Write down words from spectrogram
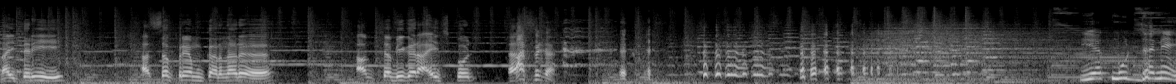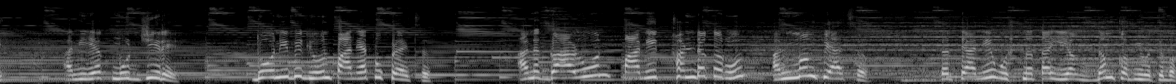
नाहीतरी असं प्रेम करणार आमच्या बिगर आईच कोण? असं का? एक मूठ धने आणि एक मूठ जिरे दोन्ही बी घेऊन पाण्यात उकळायचं आणि गाळून पाणी थंड करून आणि मग प्यायचं. तर त्याने उष्णता एकदम कमी होते बघ.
